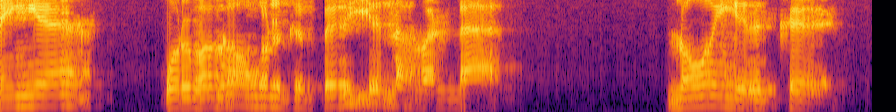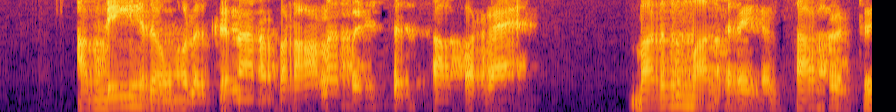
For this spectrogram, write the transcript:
நீங்க ஒரு பக்கம் உங்களுக்கு பெரிய லெவல்ல நோய் இருக்கு அப்படிங்கிறவங்களுக்கு நான் ரொம்ப நாளாக மெடிசன் சாப்பிட்றேன். மருந்து மாத்திரைகள் சாப்பிட்டுட்டு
